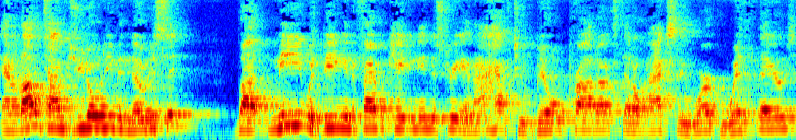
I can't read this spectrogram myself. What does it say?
And a lot of times you don't even notice it but me, with being in the fabricating industry and I have to build products that'll actually work with theirs,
